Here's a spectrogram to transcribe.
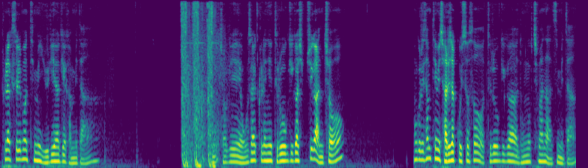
플렉스 1번 팀이 유리하게 갑니다. 음, 저기 오살 clan이 들어오기가 쉽지가 않죠. 헝그리 3팀이 자리 잡고 있어서 들어오기가 녹록치만은 않습니다.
